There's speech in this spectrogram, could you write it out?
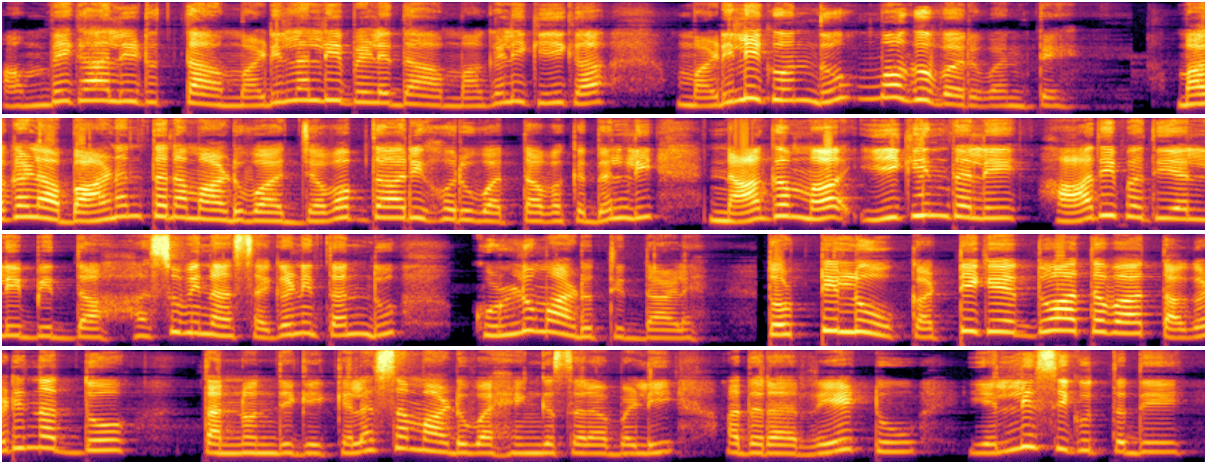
ಅಂಬೆಗಾಲಿಡುತ್ತಾ ಮಡಿಲಲ್ಲಿ ಬೆಳೆದ ಮಗಳಿಗೀಗ ಮಡಿಲಿಗೊಂದು ಮಗು ಬರುವಂತೆ. ಮಗಳ ಬಾಣಂತನ ಮಾಡುವ ಜವಾಬ್ದಾರಿ ಹೊರುವ ತವಕದಲ್ಲಿ ನಾಗಮ್ಮ ಈಗಿಂದಲೇ ಹಾದಿಬದಿಯಲ್ಲಿ ಬಿದ್ದ ಹಸುವಿನ ಸಗಣಿ ತಂದು ಕುಳ್ಳು ಮಾಡುತ್ತಿದ್ದಾಳೆ. ತೊಟ್ಟಿಲು ಕಟ್ಟಿಗೆಯದ್ದೋ ಅಥವಾ ತಗಡಿನದ್ದೋ ತನ್ನೊಂದಿಗೆ ಕೆಲಸ ಮಾಡುವ ಹೆಂಗಸರ ಬಳಿ ಅದರ ರೇಟು ಎಲ್ಲಿ ಸಿಗುತ್ತದೆ,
